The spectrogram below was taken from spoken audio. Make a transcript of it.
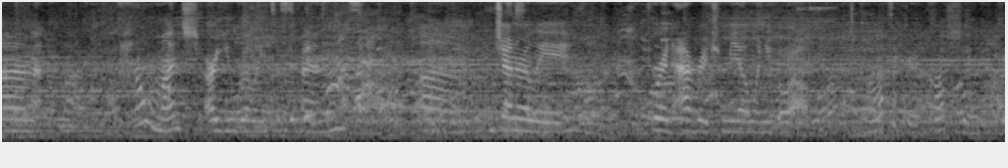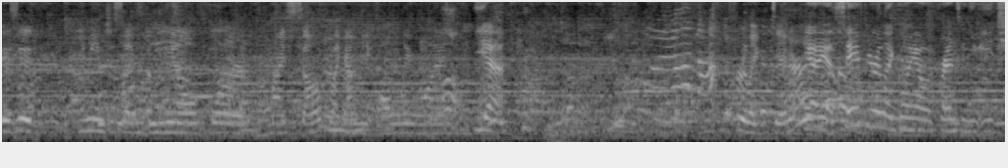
um, how much are you willing to spend um, generally for an average meal when you go out? Well, that's a good question. Is it, you mean just like a meal for myself? Like I'm the only one Yeah, for like dinner? yeah, yeah. Say if you're like going out with friends and you each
